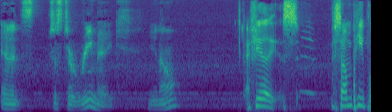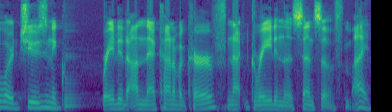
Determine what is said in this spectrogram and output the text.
and it's just a remake. You know, I feel like some people are choosing to gr- grade it on that kind of a curve, not grade in the sense of my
